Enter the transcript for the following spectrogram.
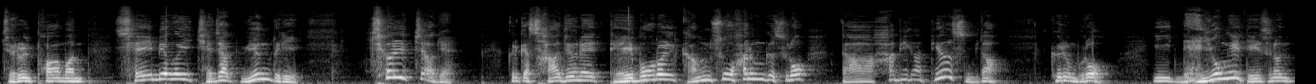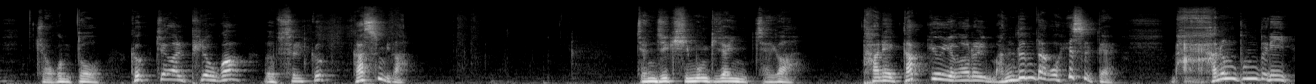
저를 포함한 3명의 제작위원들이 철저하게 그러니까 사전에 대본을 감수하는 것으로 다 합의가 되었습니다. 그러므로 이 내용에 대해서는 조금 더 걱정할 필요가 없을 것 같습니다. 전직 신문 기자인 제가 탄핵 다큐 영화를 만든다고 했을 때 많은 분들이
